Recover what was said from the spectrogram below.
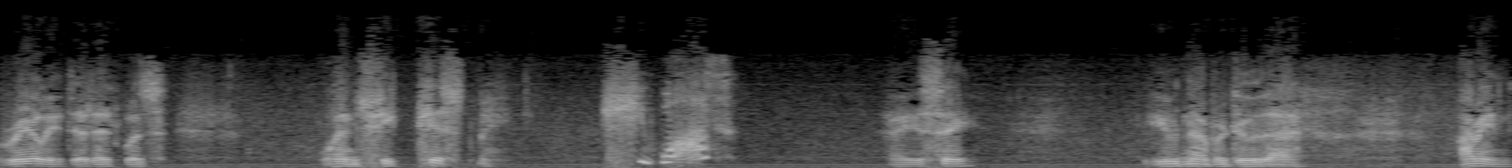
really did it was when she kissed me. She what? Now, you see? You'd never do that. I mean,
